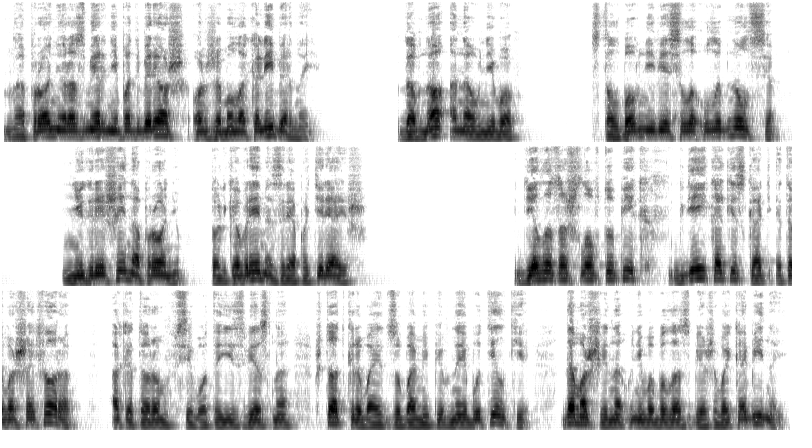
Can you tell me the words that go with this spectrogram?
«На Проню размер не подберешь, он же малокалиберный». «Давно она у него?» Столбов невесело улыбнулся. «Не греши на Проню, только время зря потеряешь». Дело зашло в тупик, где и как искать этого шофера, о котором всего-то известно, что открывает зубами пивные бутылки, да машина у него была с бежевой кабиной.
